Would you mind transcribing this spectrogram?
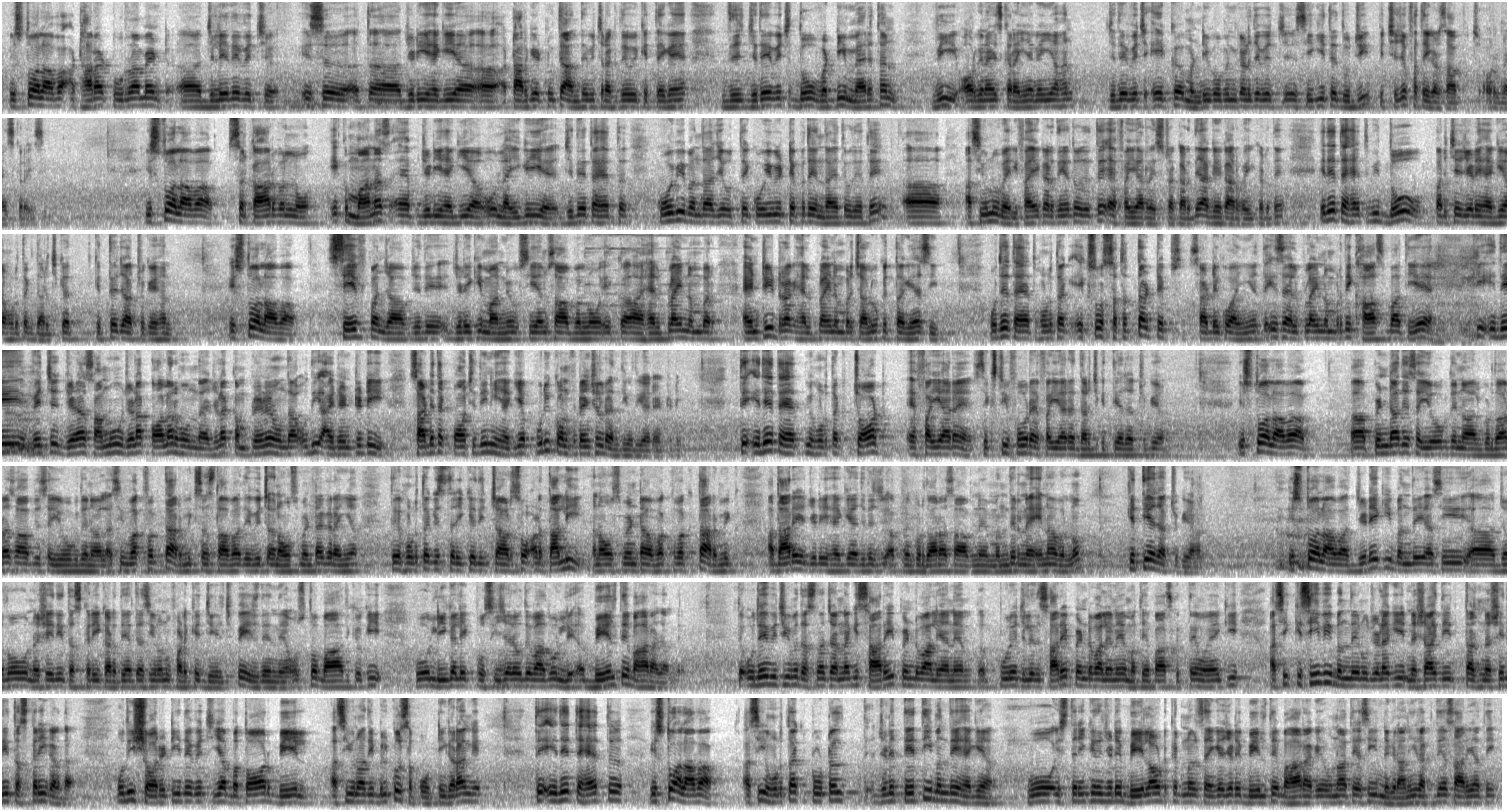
ਇਸ ਤੋਂ ਇਲਾਵਾ 18 ਟੂਰਨਾਮੈਂਟ ਜ਼ਿਲ੍ਹੇ ਦੇ ਵਿੱਚ ਇਸ ਤ- ਜਿਹੜੀ ਹੈਗੀ ਆ ਟਾਰਗੇਟ ਨੂੰ ਧਿਆਨ ਦੇ ਵਿੱਚ ਰੱਖਦੇ ਹੋਏ ਕੀਤੇ ਗਏ ਆ, ਜਿ- ਜਿਹਦੇ ਵਿੱਚ ਦੋ ਵੱਡੀ ਮੈਰਾਥਨ ਵੀ ਆਰਗੇਨਾਈਜ਼ ਕਰਾਈਆਂ ਗਈਆਂ ਹਨ ਜਿਹਦੇ ਵਿੱਚ ਇੱਕ ਮੰਡੀ ਗੋਬਿੰਦਗੜ੍ਹ ਦੇ ਵਿੱਚ ਸੀਗੀ ਤੇ ਦੂਜੀ ਪਿੱਛੇ ਜੇ ਫਤਿਹਗੜ੍ਹ ਸਾਹਿਬ ਵਿੱਚ ਆਰਗੇਨਾਈਜ਼ ਕਰਾਈ ਸੀ। ਇਸ ਤੋਂ ਇਲਾਵਾ ਸਰਕਾਰ ਵੱਲੋਂ ਇੱਕ ਮਾਨਸ ਐਪ ਜਿਹੜੀ ਹੈਗੀ ਆ, ਉਹ ਲਾਈ ਗਈ ਹੈ, ਜਿਹਦੇ ਤਹਿਤ ਕੋਈ ਵੀ ਬੰਦਾ ਜੇ ਉੱਤੇ ਕੋਈ ਵੀ ਟਿਪ ਦਿੰਦਾ ਹੈ ਤੇ ਉਹਦੇ ਤੇ ਅਸੀਂ ਉਹਨੂੰ ਵੈਰੀਫਾਈ ਕਰਦੇ ਹਾਂ ਤੇ ਉਹਦੇ ਤੇ ਐਫ ਆਈ ਆਰ ਰਜਿਸਟਰ ਕਰਦੇ ਹਾਂ, ਅੱਗੇ ਕਾਰਵਾਈ ਕਰਦੇ ਹਾਂ। ਇਹਦੇ ਤਹਿਤ ਵੀ ਦੋ ਪਰਚੇ ਜਿਹੜੇ ਹੈਗੇ ਆ, ਹੁਣ ਤੱਕ ਦਰਜ ਕਰ- ਕੀਤੇ ਜਾ ਚੁੱਕੇ ਹਨ। ਇਸ ਤੋਂ ਇਲਾਵਾ ਸੇਫ ਪੰਜਾਬ ਜਿਹਦੇ, ਜਿਹੜੇ ਕਿ ਮਾਨਯੋਗ ਸੀਐਮ ਸਾਹਿਬ ਵੱਲੋਂ ਇੱਕ helpline number anti drug helpline number ਚਾਲੂ ਕੀਤਾ ਗਿਆ ਸੀ। ਉਹਦੇ ਤਹਿਤ ਹੁਣ ਤੱਕ 177 ਟਿਪਸ ਸਾਡੇ ਕੋਲ ਆਈਆਂ ਤੇ ਇਸ ਹੈਲਪਲਾਈਨ ਨੰਬਰ ਦੀ ਖਾਸ ਬਾਤ ਇਹ ਹੈ ਕਿ ਇਹਦੇ ਵਿੱਚ ਜਿਹੜਾ ਸਾਨੂੰ ਜਿਹੜਾ ਕਾਲਰ ਹੁੰਦਾ ਹੈ ਜਿਹੜਾ ਕੰਪਲੇਨਰ ਹੁੰਦਾ, ਉਹਦੀ ਆਇਡੈਂਟੀਟੀ ਸਾਡੇ ਤੱਕ ਪਹੁੰਚਦੀ ਨਹੀਂ ਹੈਗੀ ਆ, ਪੂਰੀ ਕੌਨਫੀਡੈਂਸ਼ੀਅਲ ਰਹਿੰਦੀ ਉਹਦੀ ਆਇਡੈਂਟੀਟੀ ਤੇ ਇਹਦੇ ਤਹਿਤ ਵੀ ਹੁਣ ਤੱਕ 64 ਐਫ ਆਈ ਆਰ ਹੈ 64 ਐਫ ਆਈ ਆਰ ਦਰਜ ਕੀਤੀਆਂ ਜਾ ਚੁੱਕੀਆਂ। ਇਸ ਤੋਂ ਇਲਾਵਾ ਪਿੰਡਾਂ ਦੇ ਸਹਿਯੋਗ ਦੇ ਨਾਲ ਗੁਰਦੁਆਰਾ ਸਾਹਿਬ ਦੇ ਸਹਿਯੋਗ ਦੇ ਨਾਲ ਅਸੀਂ ਵੱਖ-ਵੱਖ ਧਾਰਮਿਕ ਸੰਸਥਾਵਾਂ ਦੇ ਵਿੱਚ ਅਨਾਉਂਸਮੈਂਟਾਂ ਕਰਾਈਆਂ ਤੇ ਹੁਣ ਤੱਕ ਇਸ ਤਰੀਕੇ ਦੀ 448 ਅਨਾਉਂਸਮੈਂਟਾਂ ਵੱਖ-ਵੱਖ ਧਾਰਮਿਕ ਅਦਾਰੇ ਜਿਹੜੇ ਹੈਗੇ ਆ ਜਿਹਦੇ 'ਚ ਆਪਣੇ ਗੁਰਦੁਆਰਾ ਸਾਹਿਬ ਨੇ ਮੰਦਿਰ ਨੇ ਇਹਨਾਂ ਵੱਲੋਂ ਕੀਤੀਆਂ ਜਾ ਚੁੱਕੀਆਂ ਹਨ। ਇਸ ਤੋਂ ਇਲਾਵਾ ਜਿਹੜੇ ਕੀ ਬੰਦੇ ਅਸੀਂ ਅ, ਜਦੋਂ ਨਸ਼ੇ ਦੀ ਤਸਕਰੀ ਕਰਦੇ ਹਾਂ ਤੇ ਅਸੀਂ ਉਹਨਾਂ ਨੂੰ ਫੜ ਕੇ ਜੇਲ੍ਹ 'ਚ ਭੇਜ ਦਿੰਦੇ ਹਾਂ ਉਸ ਤੋਂ ਬਾਅਦ ਕਿਉਂਕਿ ਉਹ ਲੀਗਲ ਇੱਕ ਪ੍ਰੋਸੀਜਰ ਹੈ ਉਹਦੇ ਬਾਅਦ ਉਹ ਬੇਲ ਤੇ ਬਾਹਰ ਆ ਜਾਂਦੇ ਆ। ਤੇ ਉਹਦੇ ਵਿੱਚ ਵੀ ਮੈਂ ਦੱਸਣਾ ਚਾਹੁੰਦਾ ਕਿ ਸਾਰੇ ਹੀ ਪਿੰਡ ਵਾਲਿਆਂ ਨੇ, ਪੂਰੇ ਜ਼ਿਲ੍ਹੇ ਦੇ ਸਾਰੇ ਪਿੰਡ ਵਾਲਿਆਂ ਨੇ ਮਤੇ ਪਾਸ ਕੀਤੇ ਹੋਏ ਹੈ ਕਿ ਅਸੀਂ ਕਿਸੇ ਵੀ ਬੰਦੇ ਨੂੰ ਜਿਹੜਾ ਕਿ ਨਸ਼ਾ ਦੀ ਤ- ਨਸ਼ੇ ਦੀ ਤਸਕਰੀ ਕਰਦਾ, ਉਹਦੀ ਸ਼ੋਰਿਟੀ ਦੇ ਵਿੱਚ ਜਾਂ ਬਤੌਰ ਬੇਲ ਅਸੀਂ ਉਹਨਾਂ ਦੀ ਬਿਲਕੁਲ ਸਪੋਰਟ ਨਹੀਂ ਕਰਾਂਗੇ। ਤੇ ਇਹਦੇ ਤਹਿਤ ਇਸ ਤੋਂ ਇਲਾਵਾ ਅਸੀਂ ਹੁਣ ਤੱਕ ਟੋਟਲ ਜਿਹੜੇ 33 ਬੰਦੇ ਹੈਗੇ ਆ, ਉਹ ਇਸ ਤਰੀਕੇ ਦੇ ਜਿਹੜੇ ਬੇਲ ਆਊਟ ਕ੍ਰਿਮੀਨਲਸ ਹੈਗੇ ਜਿਹੜੇ ਬੇਲ ਤੇ ਬਾਹਰ ਆ ਗਏ, ਉਹਨਾਂ ਤੇ ਅਸੀਂ ਨਿਗਰਾਨੀ ਰੱਖਦੇ ਹਾਂ ਸਾਰਿਆਂ ਤੇ।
